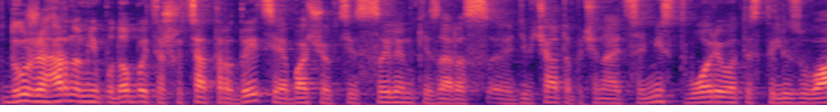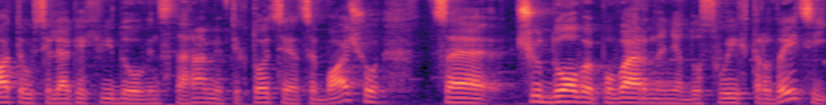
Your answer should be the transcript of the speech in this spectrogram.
Дуже гарно мені подобається, що ця традиція. Я бачу, як ці силянки зараз е, дівчата починають самі створювати, стилізувати усіляких відео в інстаграмі, в Тіктоці. Я це бачу. Це чудове повернення до своїх традицій.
